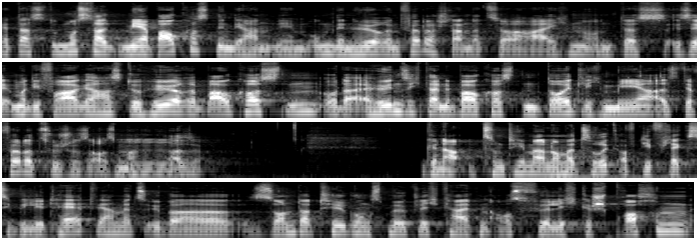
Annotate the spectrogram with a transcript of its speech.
Ja, das, du musst halt mehr Baukosten in die Hand nehmen, um den höheren Förderstandard zu erreichen. Und das ist ja immer die Frage, hast du höhere Baukosten oder erhöhen sich deine Baukosten deutlich mehr, als der Förderzuschuss ausmacht? Also Genau, zum Thema nochmal zurück auf die Flexibilität. Wir haben jetzt über Sondertilgungsmöglichkeiten ausführlich gesprochen.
